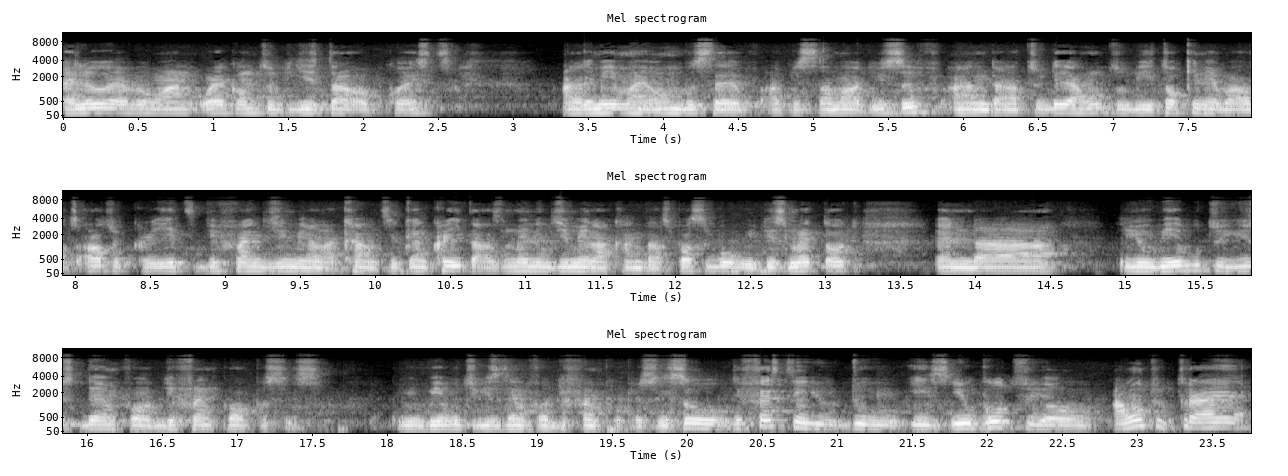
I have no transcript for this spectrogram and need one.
Hello everyone, welcome to Digital Hub Quest. I remain my humble self, Abdulsamad Yusuf, and uh, today I want to be talking about how to create different Gmail accounts. You can create as many Gmail accounts as possible with this method, and uh, you'll be able to use them for different purposes. You'll be able to use them for different purposes. So the first thing you do is you go to your. I want to try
